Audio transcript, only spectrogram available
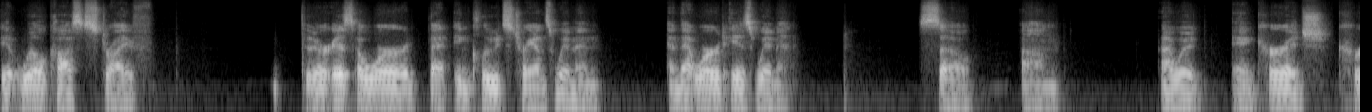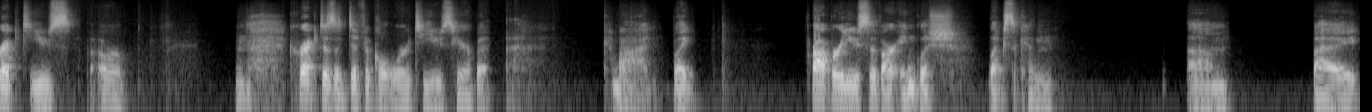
It will cause strife. There is a word that includes trans women, and that word is women. So, um, I would encourage correct use, or correct is a difficult word to use here, but come on, like proper use of our English lexicon um, by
